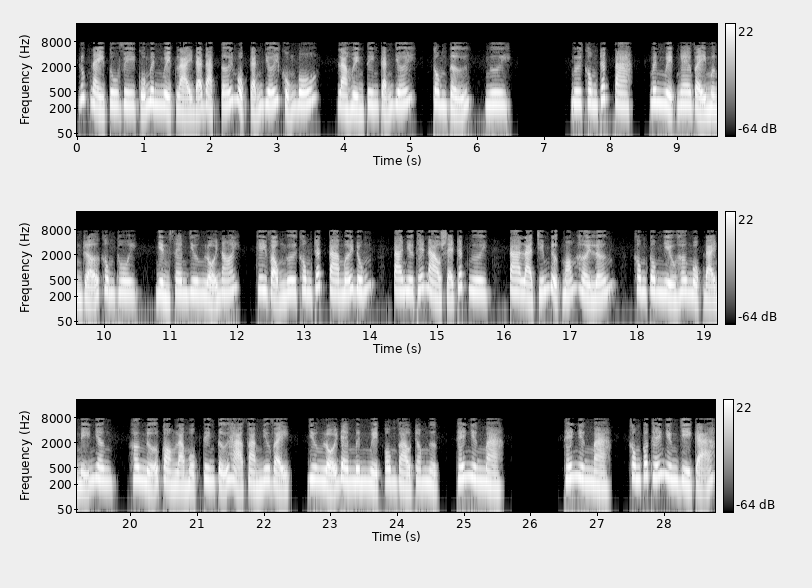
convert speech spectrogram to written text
lúc này tu vi của Minh Nguyệt lại đã đạt tới một cảnh giới khủng bố, là huyền tiên cảnh giới, công tử, ngươi, ngươi không trách ta, Minh Nguyệt nghe vậy mừng rỡ không thôi, nhìn xem dương lỗi nói, hy vọng ngươi không trách ta mới đúng, ta như thế nào sẽ trách ngươi, ta là chiếm được món hời lớn, không công nhiều hơn một đại mỹ nhân, hơn nữa còn là một tiên tử hạ phàm như vậy, dương lỗi đem Minh Nguyệt ôm vào trong ngực, thế nhưng mà, thế nhưng mà, không có thế nhưng gì cả,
